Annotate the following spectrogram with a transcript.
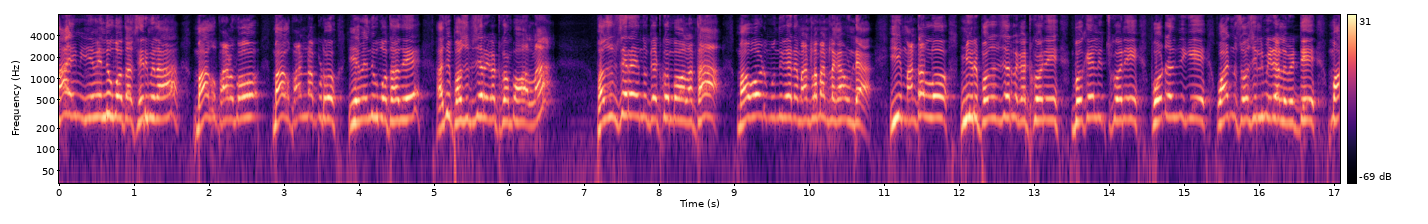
మా ఏమెందుకు పోతా శర్మిల మాకు పడదు. మాకు పడినప్పుడు ఏమెందుకు పోతుంది? అది పసుపు చీర కట్టుకొని పోవాలా? పసుపు చీర ఎందుకు కట్టుకొని పోవాలట? మా ఓడు ముందుగానే మంటల మంటలుగా ఉండే. ఈ మంటల్లో మీరు పసుపు చీరలు కట్టుకొని బొకేలు ఇచ్చుకొని ఫోటోలు దిగి వాటిని సోషల్ మీడియాలో పెట్టి మా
